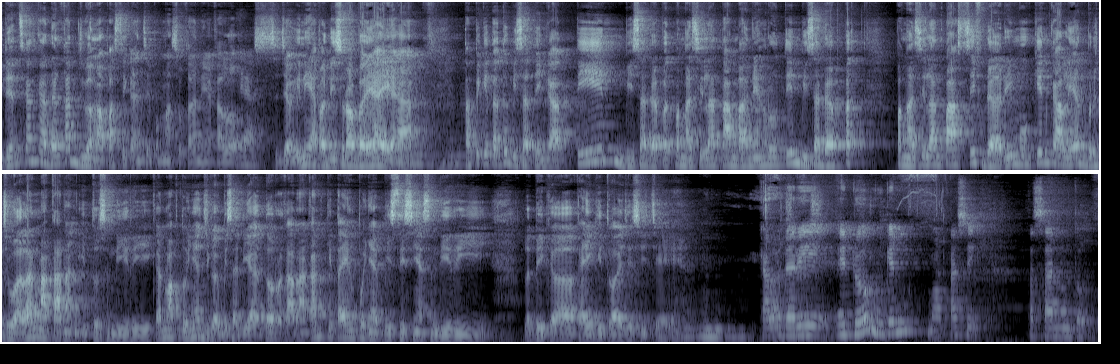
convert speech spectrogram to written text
dance kan kadang kan juga nggak pasti kan Ci pemasukannya kalau Yes. sejauh ini ya kalau di Surabaya ya. Tapi kita tuh bisa tingkatin bisa dapat penghasilan tambahan yang rutin bisa dapat penghasilan pasif dari mungkin kalian berjualan makanan itu sendiri. Kan waktunya juga bisa diatur karena kan kita yang punya bisnisnya sendiri. Lebih ke kayak gitu aja sih C Kalau dari Edo mungkin mau kasih pesan untuk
